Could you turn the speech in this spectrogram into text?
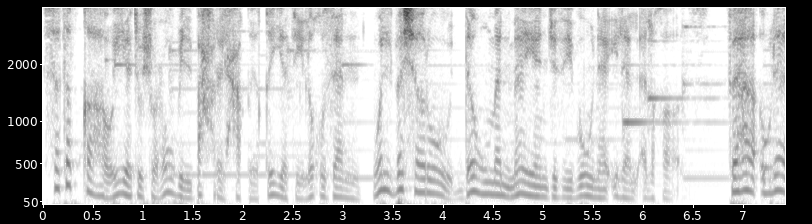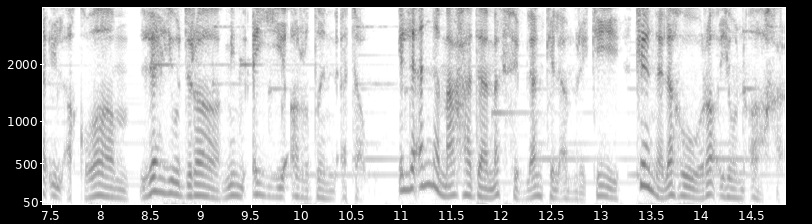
ستبقى هوية شعوب البحر الحقيقية لغزا والبشر دوما ما ينجذبون إلى الألغاز. فهؤلاء الأقوام لا يدرى من أي أرض أتوا. إلا أن معهد ماكس بلانك الأمريكي كان له رأي آخر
